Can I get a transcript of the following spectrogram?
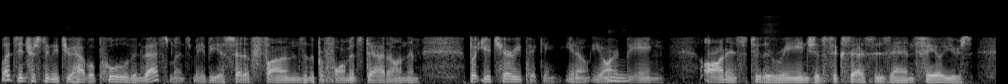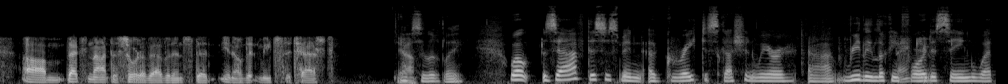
"Well, it's interesting that you have a pool of investments, maybe a set of funds and the performance data on them, but you're cherry picking. You know, you aren't mm. being honest to the range of successes and failures." Um, that's not the sort of evidence that you know that meets the test. Yeah. Absolutely. Well, Xav, this has been a great discussion. We are uh, really looking Thank forward you. to seeing what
